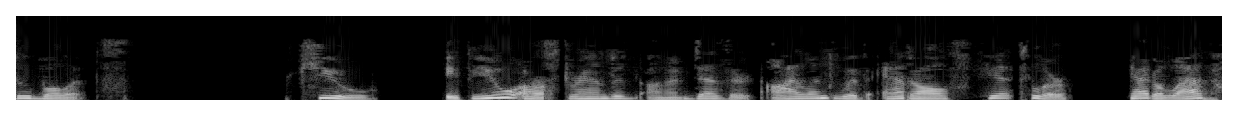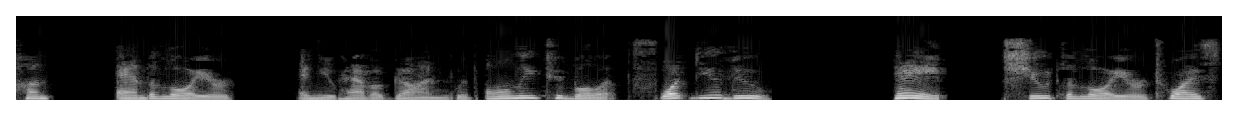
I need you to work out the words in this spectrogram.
two bullets. Q. If you are stranded on a desert island with Adolf Hitler, Attila the Hun, and a lawyer, and you have a gun with only two bullets, what do you do? Hey, Shoot the lawyer twice,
